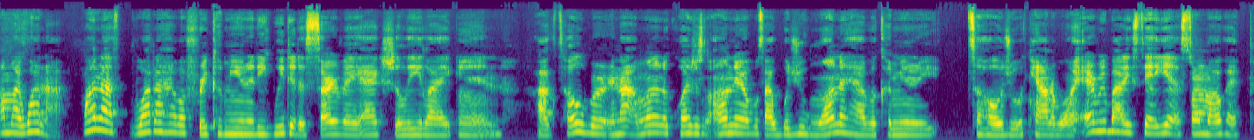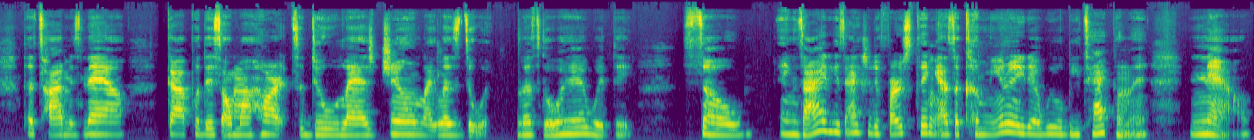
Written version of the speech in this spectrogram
I'm like, why not? Why not? Why not have a free community? We did a survey actually, like, in October, and I, one of the questions on there was like, would you want to have a community to hold you accountable? And everybody said yes. So I'm like, okay, the time is now. God put this on my heart to do last June. Like, let's do it. Let's go ahead with it. So, anxiety is actually the first thing as a community that we will be tackling. Now,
